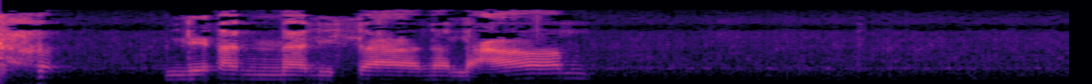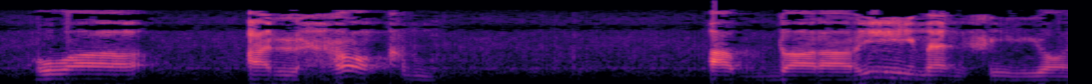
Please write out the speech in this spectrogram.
لأن لسان العام هو الحكم الضرري منفي.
